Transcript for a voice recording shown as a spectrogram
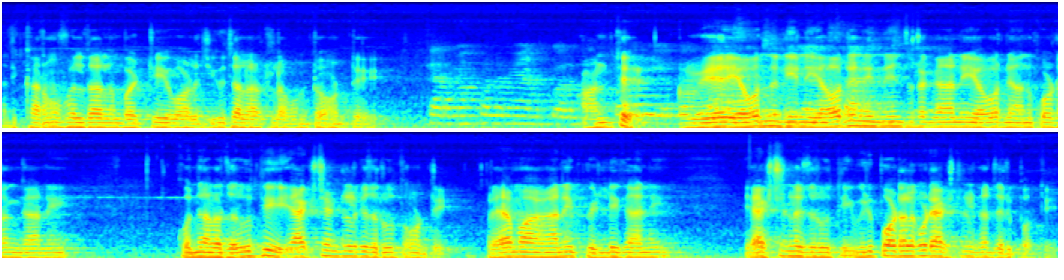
అది కర్మ ఫలితాలను బట్టి వాళ్ళ జీవితాలు అట్లా ఉంటూ ఉంటాయి. అంతే. వేరే ఎవరిని దీన్ని ఎవరిని నిందించడం కానీ ఎవరిని అనుకోవడం కానీ కొన్ని అలా జరుగుతాయి. యాక్సిడెంటల్గా జరుగుతూ ఉంటాయి. ప్రేమ కానీ పెళ్ళి కానీ యాక్సిడెంట్గా జరుగుతాయి. విడిపోవడాలు కూడా యాక్సిడెంట్గా జరిగిపోతాయి.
